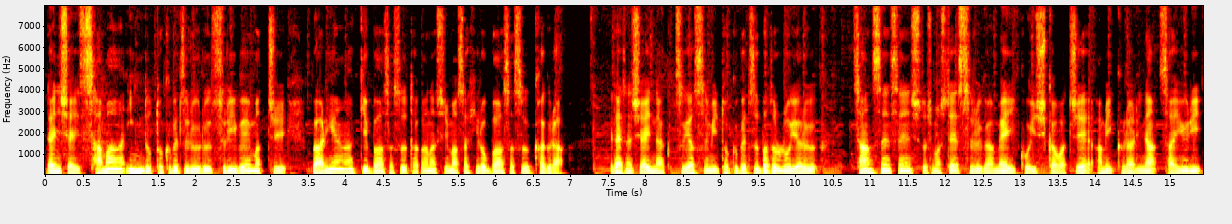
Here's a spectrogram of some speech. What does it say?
第2試合、サマーインド特別ルール3ウェイマッチ、バリアンアッキ VS 高梨正宏 VS 神楽。第3試合、夏休み特別バトルロイヤル、参戦選手としまして、駿河メイ、小石川千恵、アミクラリナ、さゆり、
